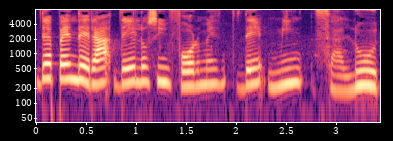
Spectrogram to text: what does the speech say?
dependerá de los informes de MinSalud.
